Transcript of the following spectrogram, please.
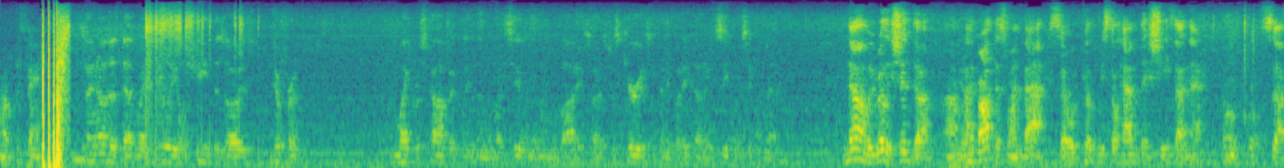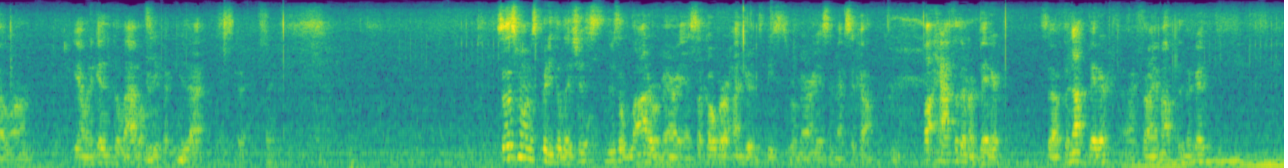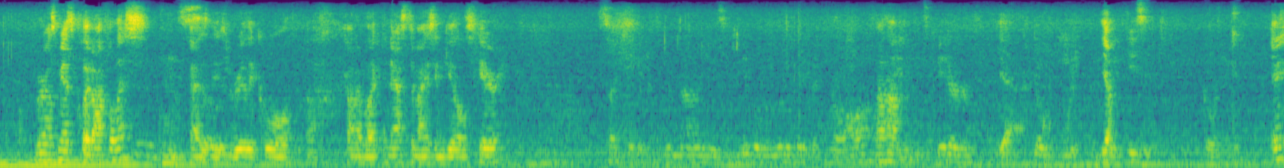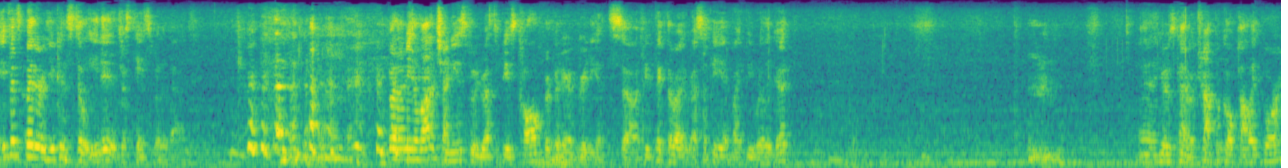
come up with fame. I know that that mycelial sheath is always different microscopically than the mycelium in the body, so I was just curious if anybody had done any sequencing on that. No, we really should though. Um, I brought this one back, so we put, we still have this sheath on there. Oh, cool. So, um, yeah, when I get into the lab, I'll see if I can do that. Okay, thanks. So this one was pretty delicious. There's a lot of Ramarias, like over a hundred species of Ramarias in Mexico. About half of them are bitter. So if they're not bitter, I fry them up and they're good. Marasmius cladophyllus has these really cool, uh, kind of like anastomizing gills here. So I take it with your mouth, you nibble a little bit of it raw, Uh-huh. and if it's bitter, Yeah. don't eat it. Yep. If it isn't, go ahead. And if it's bitter, you can still eat it. It just tastes really bad. but I mean, a lot of Chinese food recipes call for bitter ingredients. So if you pick the right recipe, it might be really good. And here's kind of a tropical polypore.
